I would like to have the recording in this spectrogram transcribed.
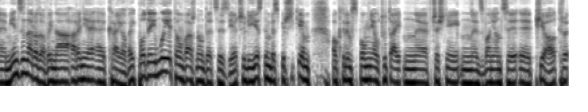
e, międzynarodowej, na arenie krajowej, podejmuje tą ważną decyzję, czyli jest tym bezpiecznikiem, o którym wspomniał tutaj wcześniej dzwoniący Piotr,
